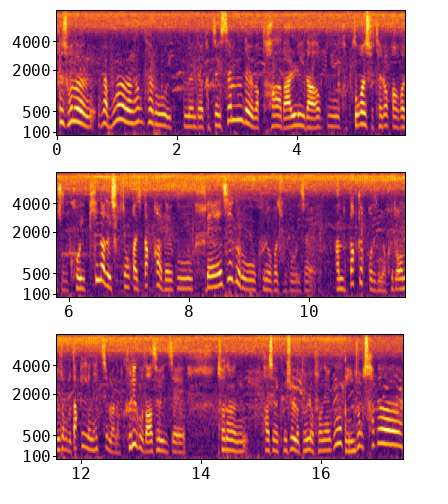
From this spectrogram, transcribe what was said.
그래서 저는 그냥 모르는 상태로 있는데 갑자기 쌤들 막 다 난리 나고 보관실 데려가가지고 거의 피나기 직전까지 닦아내고 매직으로 그려가지고 이제 안 닦였거든요. 그래도 어느 정도 닦이긴 했지만 그리고 나서 이제 저는 다시 교실로 돌려보내고 인종차별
